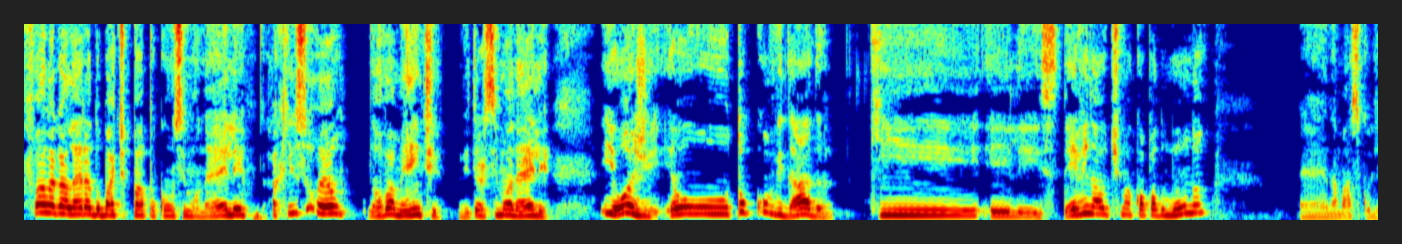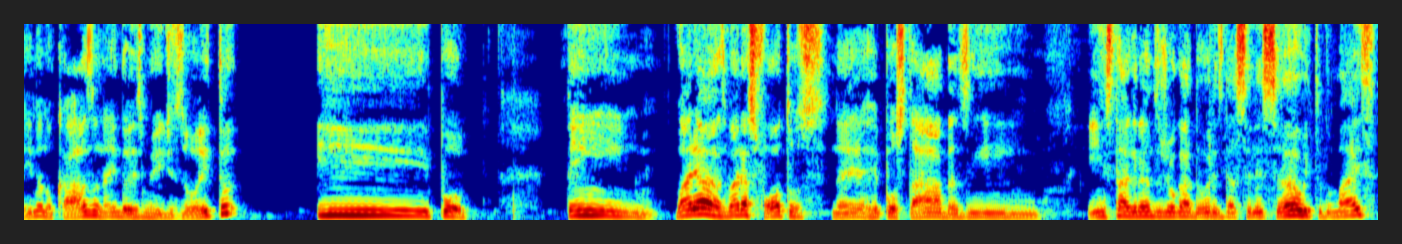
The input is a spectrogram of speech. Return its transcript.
Fala galera do Bate-Papo com Simonelli, aqui sou eu, novamente, Vitor Simonelli. E hoje eu tô convidado que ele esteve na última Copa do Mundo, é, na masculina no caso, né, em 2018. E, pô, tem várias, várias fotos né, repostadas em, em Instagram dos jogadores da seleção e tudo mais.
